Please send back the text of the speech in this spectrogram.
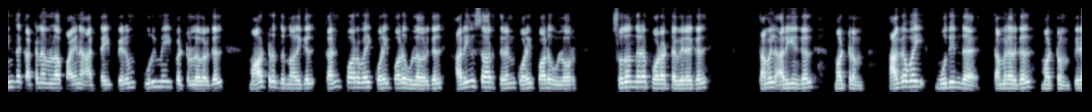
இந்த கட்டணமில்லா பயண அட்டை பெரும் உரிமை உள்ளவர்கள் மாற்றுத்திறனாளிகள் கண் பார்வை குறைபாடு உள்ளவர்கள் அறிவுசார் திறன் குறைபாடு உள்ளோர் சுதந்திர போராட்ட வீரர்கள் தமிழ் அறிஞர்கள் மற்றும் அகவை முதிர்ந்த தமிழர்கள் மற்றும் பிற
